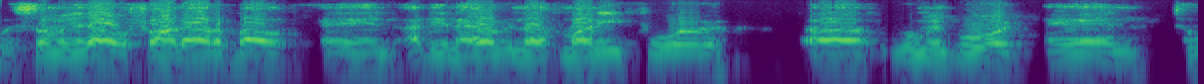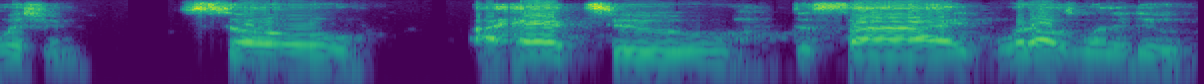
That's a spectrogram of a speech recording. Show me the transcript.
which some of y'all will find out about. And I didn't have enough money for uh, room and board and tuition. So I had to decide what I was going to do.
